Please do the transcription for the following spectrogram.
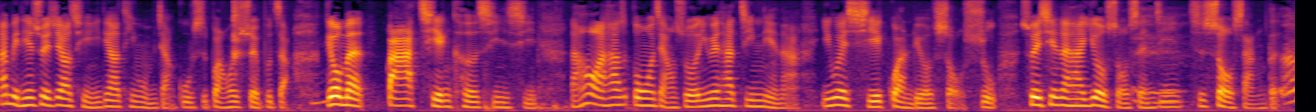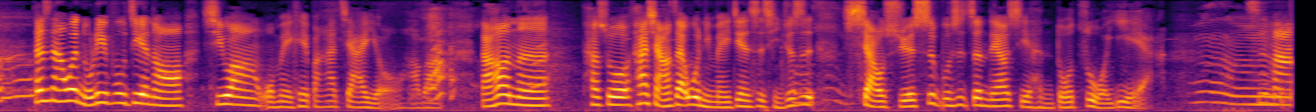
他每天睡觉前一定要听我们讲故事，不然会睡不着。给我们八千颗星星。然后啊，他是跟我讲说，因为他今年啊，因为血管瘤手术，所以现在他右手神经是受伤的，但是他会努力复健哦。希望我们也可以帮他加油，好不好？然后呢？他说他想要再问你们一件事情，就是小学是不是真的要写很多作业啊？嗯，是吗？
